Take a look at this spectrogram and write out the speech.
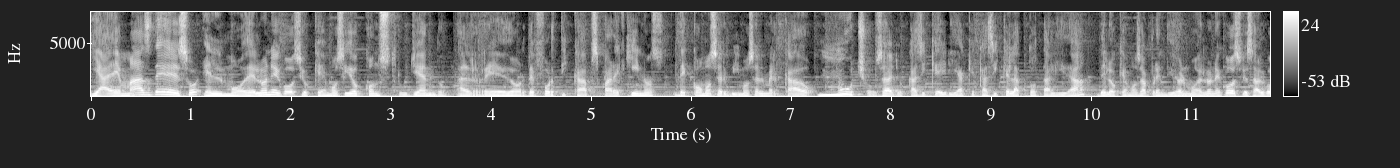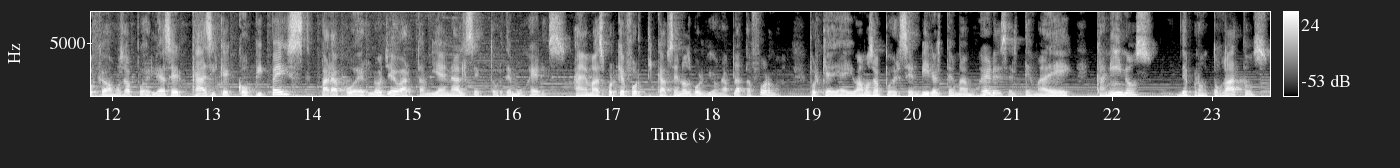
y además de eso el modelo de negocio que hemos ido construyendo alrededor de FortiCaps para equinos, de cómo servimos el mercado, mucho, o sea, yo casi que diría que casi que la totalidad de lo que hemos aprendido del modelo de negocio es algo que vamos a poderle hacer casi que copy-paste para poderlo llevar también al sector de mujeres. Además porque FortiCaps se nos volvió una plataforma, porque de ahí ahí vamos a poder servir el tema de mujeres, el tema de caninos, de pronto gatos,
